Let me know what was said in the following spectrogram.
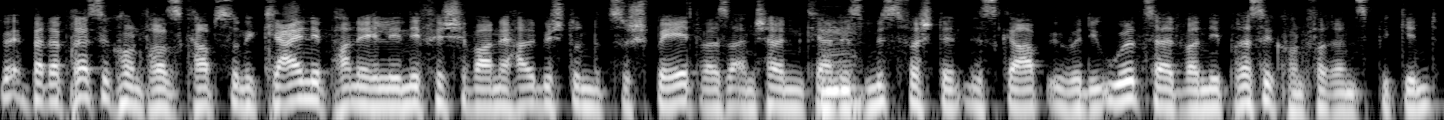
bei der Pressekonferenz gab es so eine kleine Panne. Helene Fischer war eine halbe Stunde zu spät, weil es anscheinend ein kleines Missverständnis gab über die Uhrzeit, wann die Pressekonferenz beginnt.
